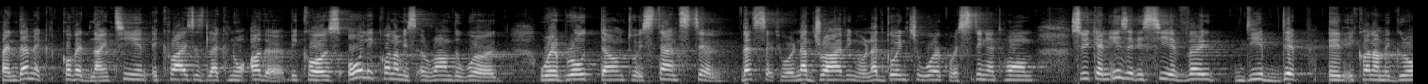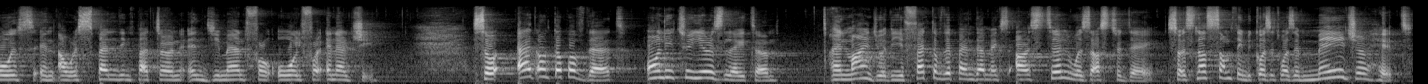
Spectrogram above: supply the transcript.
pandemic, COVID-19, a crisis like no other because all economies around the world were brought down to a standstill. That's it. We're not driving, we're not going to work, we're sitting at home. So you can easily see a very deep dip in economic growth, in our spending pattern, in demand for oil, for energy. So add on top of that, only two years later, and mind you, the effect of the pandemics are still with us today. So it's not something because it was a major hit.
